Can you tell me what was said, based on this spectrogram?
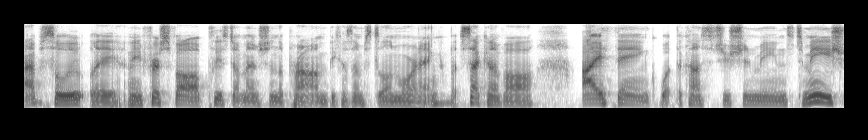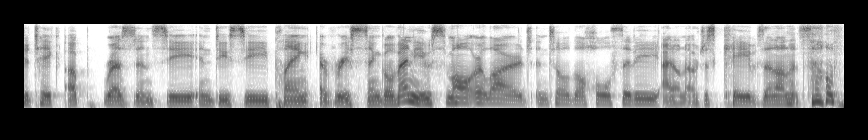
Absolutely. I mean, first of all, please don't mention the prom because I'm still in mourning. But second of all, I think what the Constitution means to me should take up residency in DC, playing every single venue, small or large, until the whole city, I don't know, just caves in on itself.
